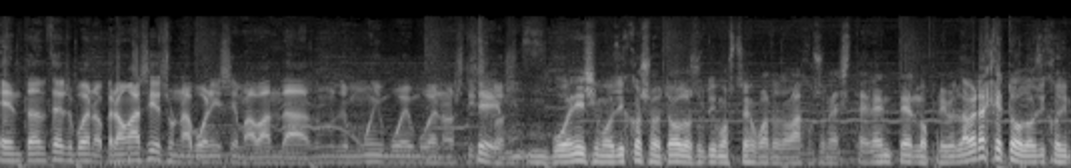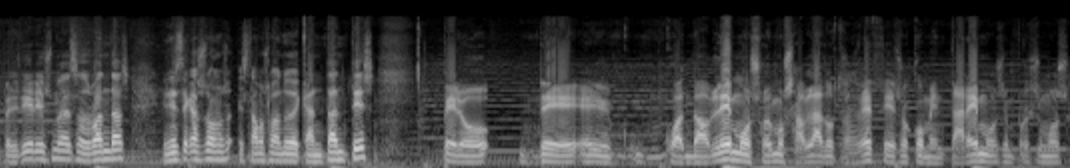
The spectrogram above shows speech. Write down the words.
Entonces, bueno, pero aún así es una buenísima banda, muy, muy buenos Sí, discos. buenísimos discos, sobre todo los últimos tres o cuatro trabajos son excelentes. Los primeros, la verdad es que todos los discos de Impeliteri es una de esas bandas. En este caso estamos hablando de cantantes, pero de eh, cuando hablemos o hemos hablado otras veces o comentaremos en próximos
